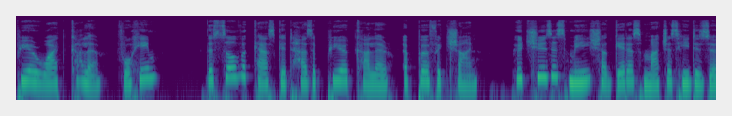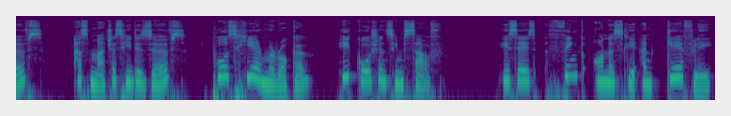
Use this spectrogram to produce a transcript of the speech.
pure white color? For him, the silver casket has a pure color, a perfect shine. Who chooses me shall get as much as he deserves? As much as he deserves? Pause here, Morocco. He cautions himself. He says, Think honestly and carefully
